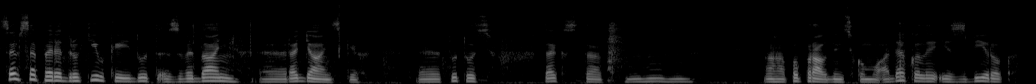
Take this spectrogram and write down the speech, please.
Це все передруківки йдуть з видань радянських. Е, Тут ось в текст так. Ага, по Правдинському. А деколи із збірок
